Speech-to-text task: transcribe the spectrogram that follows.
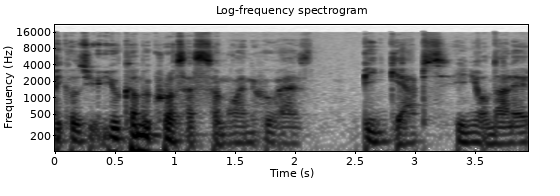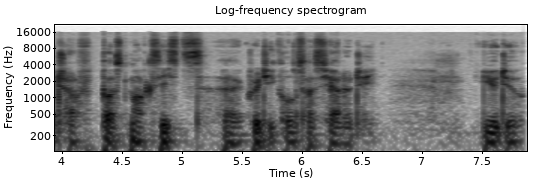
because you, you come across as someone who has big gaps in your knowledge of post-Marxist uh, critical sociology. You do.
